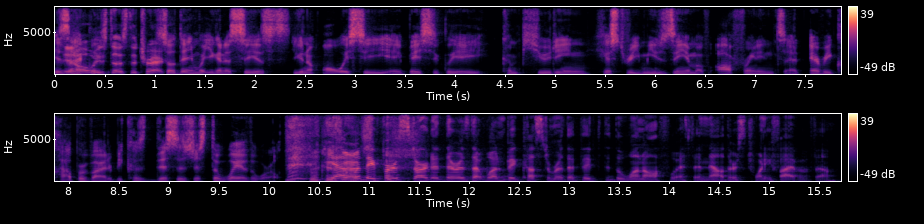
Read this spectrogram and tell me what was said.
exactly. it always does the trick. So then what you're going to see is you're going to always see a basically a computing history museum of offerings at every cloud provider because this is just the way of the world. yeah, when they first started, there was that one big customer that they did the one off with, and now there's 25 of them.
